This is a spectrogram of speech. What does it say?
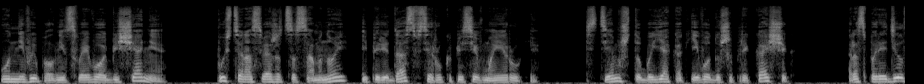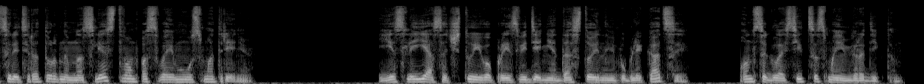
он не выполнит своего обещания, пусть она свяжется со мной и передаст все рукописи в мои руки с тем, чтобы я, как его душеприказчик, распорядился литературным наследством по своему усмотрению. Если я сочту его произведения достойными публикации, он согласится с моим вердиктом.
